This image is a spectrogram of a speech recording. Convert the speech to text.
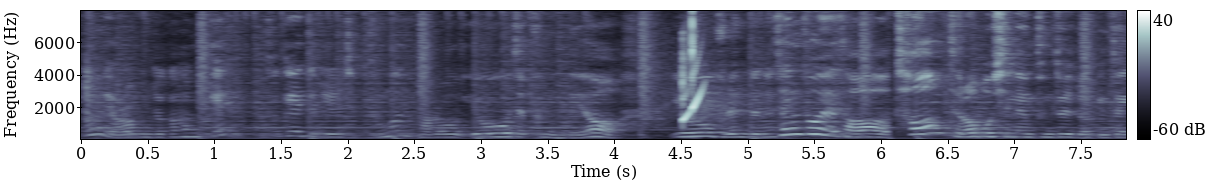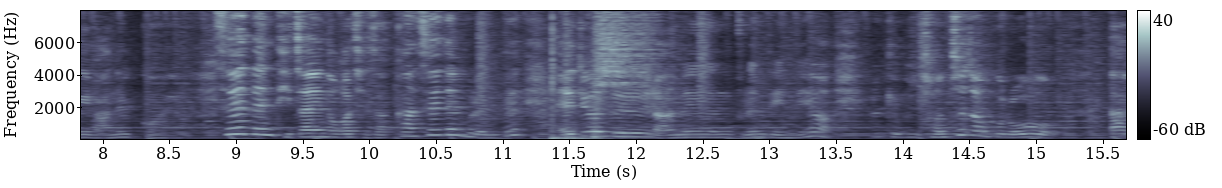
또 여러분들과 함께 소개해드릴 제품은 바로 이 제품인데요. 이 브랜드는 생소해서 처음 들어보시는 분들도 굉장히 많을 거예요. 스웨덴 디자이너가 제작한 스웨덴 브랜드 에듀어드라는 브랜드인데요. 이렇게 보시면 전체적으로 딱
